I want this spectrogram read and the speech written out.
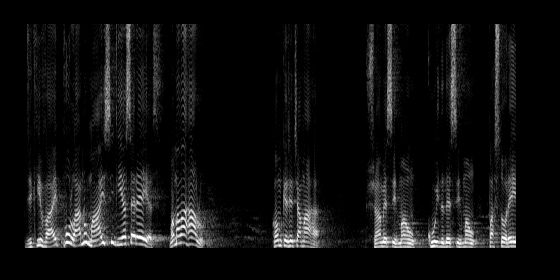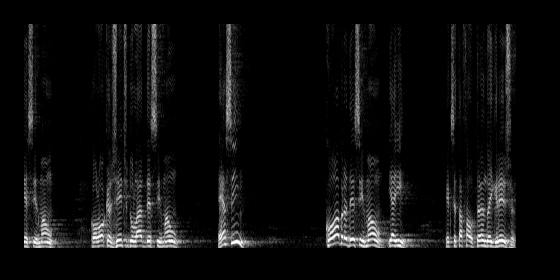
de que vai pular no mar e seguir as sereias. Vamos amarrá-lo. Como que a gente amarra? Chama esse irmão, cuida desse irmão, pastoreia esse irmão, coloca gente do lado desse irmão. É assim. Cobra desse irmão. E aí? O que, que você está faltando à igreja?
